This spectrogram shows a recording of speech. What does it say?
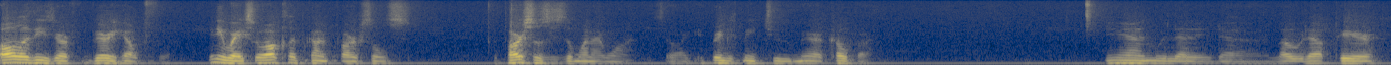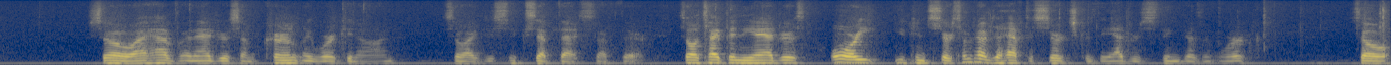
all of these are very helpful. Anyway, so I'll click on parcels. The parcels is the one I want. So it brings me to Maricopa. And we let it uh, load up here. So I have an address I'm currently working on. So I just accept that stuff there. So I'll type in the address or you, you can search. Sometimes I have to search because the address thing doesn't work. So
